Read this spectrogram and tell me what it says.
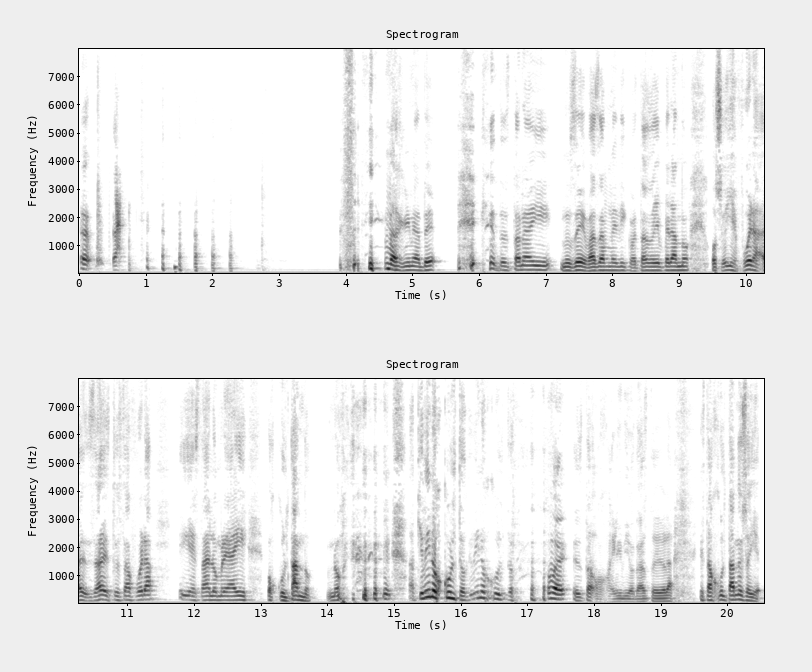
Imagínate que tú están ahí, no sé, vas al médico, estás ahí esperando, o se oye fuera, eh, ¿sabes? Tú estás fuera y está el hombre ahí ocultando, ¿no? ¿Qué viene oculto? ¿Qué viene oculto? Está, oh, idiota estoy ahora. Está ocultando y se oye.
